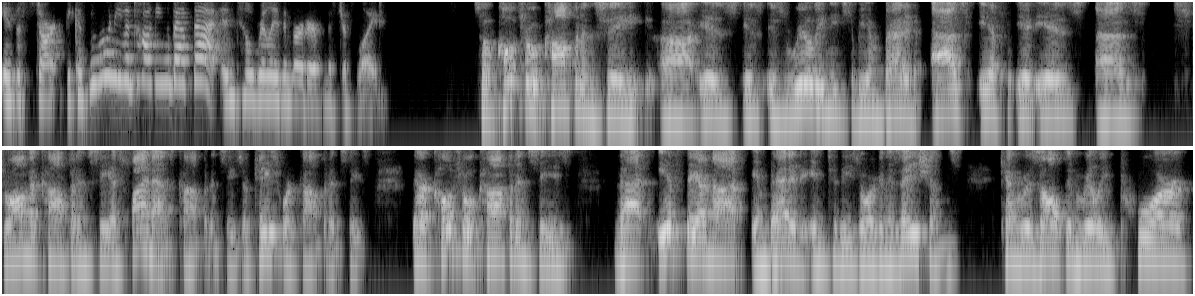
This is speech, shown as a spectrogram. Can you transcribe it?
is a start because we weren't even talking about that until really the murder of Mr. Floyd. So cultural competency uh, is, is, is really needs to be embedded as if it is as strong a competency as finance competencies or casework competencies. There are cultural competencies that, if they are not embedded into these organizations, can result in really poor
